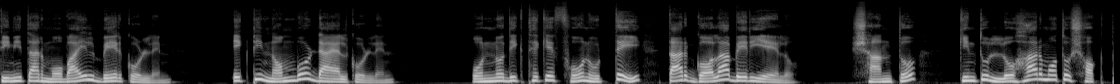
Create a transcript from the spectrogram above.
তিনি তার মোবাইল বের করলেন, একটি নম্বর ডায়াল করলেন। অন্য দিক থেকে ফোন উঠতেই তার গলা বেরিয়ে এলো। শান্ত, কিন্তু লোহার মতো শক্ত।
